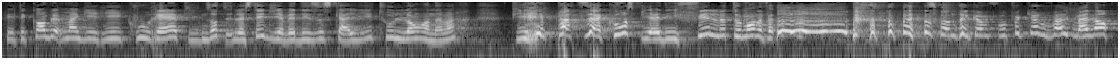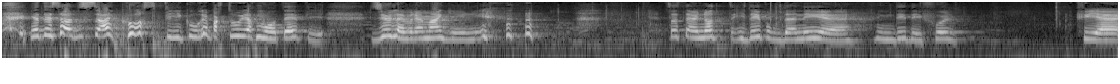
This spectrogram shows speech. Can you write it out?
Puis il était complètement guéri, il courait. Puis nous autres, le stage, il y avait des escaliers tout le long en avant. Puis il est parti à la course, puis il y avait des fils, là, tout le monde a fait On était comme, faut pas qu'il revole, mais non! Il a descendu à la course, puis il courait partout, il remontait, puis Dieu l'a vraiment guéri. Ça, c'est une autre idée pour vous donner euh, une idée des foules. Puis, euh,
